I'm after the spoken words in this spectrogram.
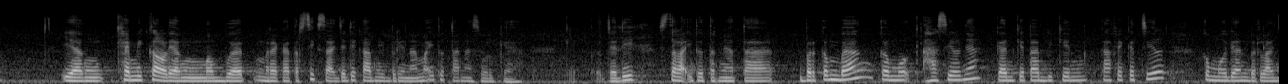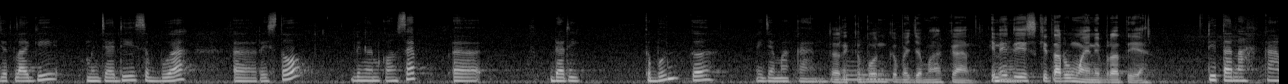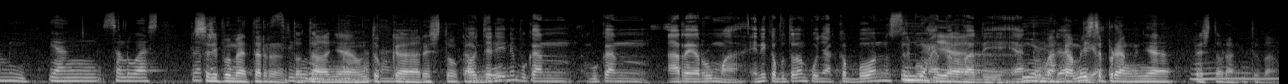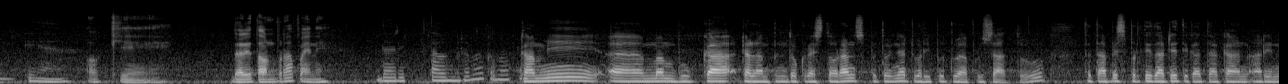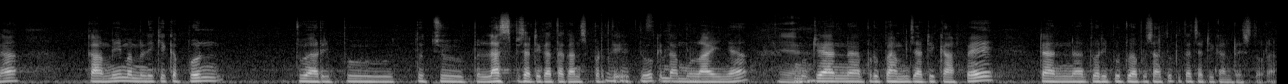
yang chemical yang membuat mereka tersiksa. Jadi kami beri nama itu tanah surga. Gitu. Jadi setelah itu ternyata berkembang, hasilnya kan kita bikin kafe kecil, kemudian berlanjut lagi menjadi sebuah uh, resto dengan konsep uh, dari kebun ke meja makan. Dari kebun ke meja makan. Ini ya. di sekitar rumah ini berarti ya? Di tanah kami yang seluas Seribu meter Seribu totalnya meter untuk ke resto kami. Oh jadi ini bukan bukan area rumah, ini kebetulan punya kebun seribu iya. meter iya. tadi. Yang iya. Rumah kami dia... seberangnya restoran hmm. itu bang. Iya. Oke, dari tahun berapa ini? Dari tahun berapa ke Bapak? Kami uh, membuka dalam bentuk restoran sebetulnya 2021, tetapi seperti tadi dikatakan Arina, kami memiliki kebun 2017 bisa dikatakan seperti itu kita mulainya, yeah. kemudian uh, berubah menjadi kafe dan uh, eh, 2021 kita jadikan restoran.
